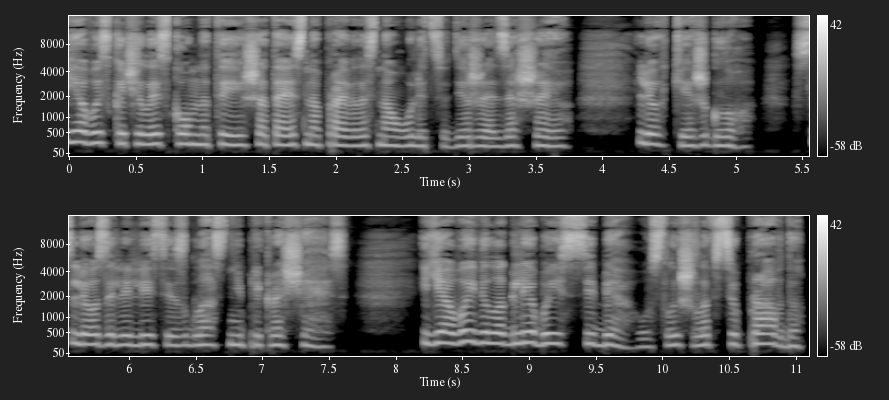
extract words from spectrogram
Я выскочила из комнаты и, шатаясь, направилась на улицу, держась за шею. Легкие жгло, слезы лились из глаз, не прекращаясь. Я вывела Глеба из себя, услышала всю правду,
